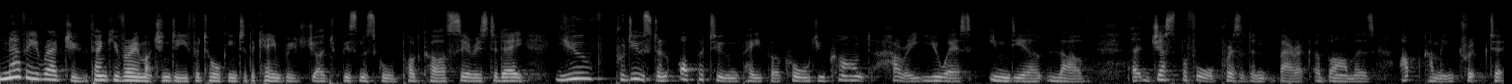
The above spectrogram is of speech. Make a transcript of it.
Navi Radjou, thank you very much indeed for talking to the Cambridge Judge Business School podcast series today. You've produced an opportune paper called You Can't Hurry US India Love uh, just before President Barack Obama's upcoming trip to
